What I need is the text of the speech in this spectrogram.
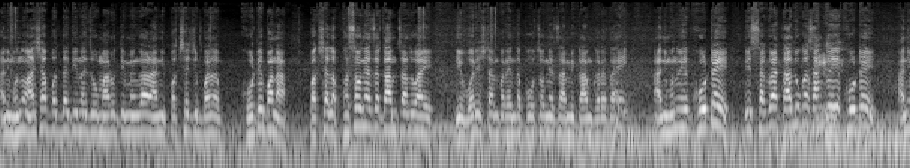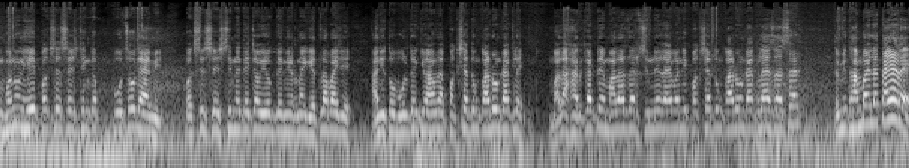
आणि म्हणून अशा पद्धतीनं जो मारुती मेंगाळ आणि पक्षाची ब खोटेपणा पक्षाला फसवण्याचं काम चालू आहे. हे वरिष्ठांपर्यंत पोहोचवण्याचं आम्ही काम करत आहे. आणि म्हणून हे खोटं आहे. हे सगळा तालुका सांगतो हे खोटं आहे. आणि म्हणून हे पक्षश्रेष्ठींक पोचवलं आहे आम्ही. पक्षश्रेष्ठीनं त्याच्यावर योग्य निर्णय घेतला पाहिजे. आणि तो बोलतो की आम्हाला पक्षातून काढून टाकले मला हरकत नाही. मला जर शिंदे साहेबांनी पक्षातून काढून टाकलं असं असेल तर मी थांबायला तयार आहे.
